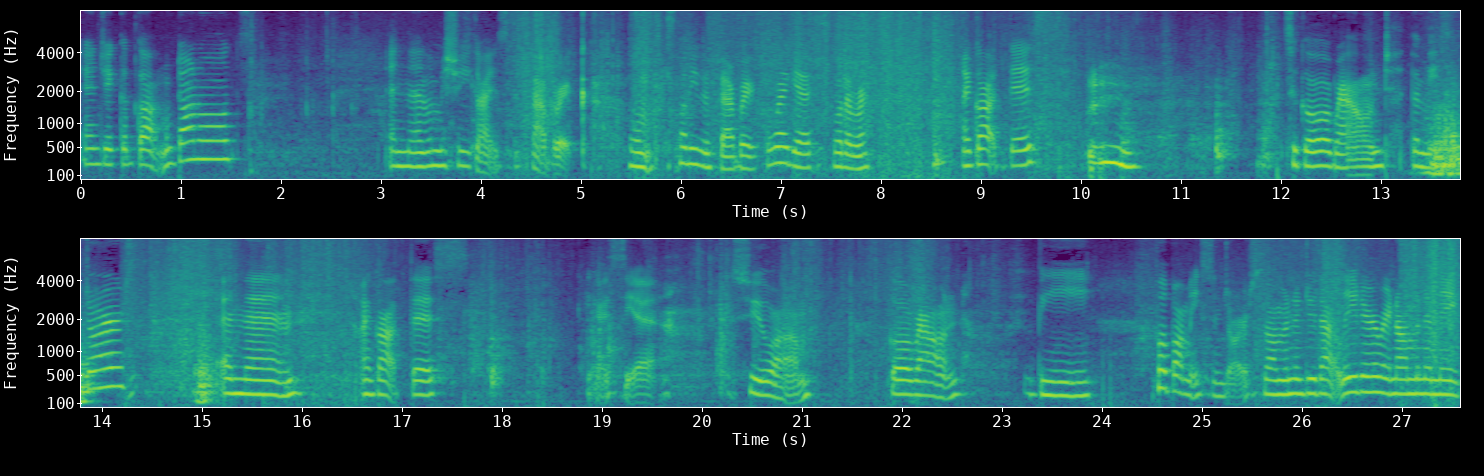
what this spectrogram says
and Jacob got McDonald's. And then let me show you guys the fabric. Well, it's not even fabric. Well, I guess, whatever. I got this to go around the mason jars. And then I got this, you guys see it, to um, go around the football mason jars. So I'm going to do that later. Right now I'm going to make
